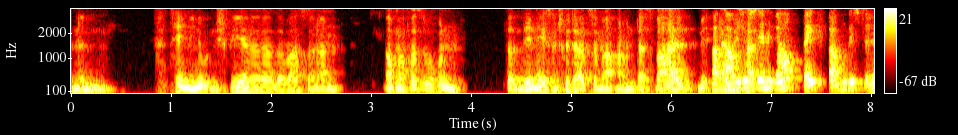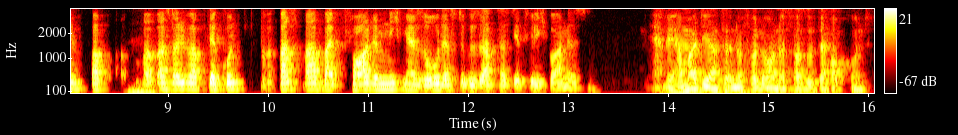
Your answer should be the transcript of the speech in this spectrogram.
einen, zehn Minuten spielen oder sowas, sondern nochmal versuchen, den nächsten Schritt halt zu machen. Und das war halt mit. Warum bist halt, du denn überhaupt weg? Warum bist du denn, was war überhaupt der Grund? Was war bei Fordham nicht mehr so, dass du gesagt hast, jetzt will ich woanders hin? Ja, wir haben halt die ganze Zeit nur verloren. Das war so der Hauptgrund.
